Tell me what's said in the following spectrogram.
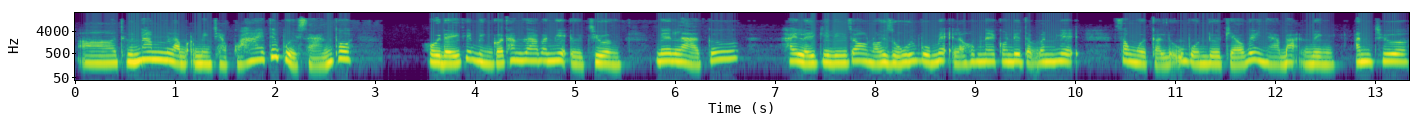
À, thứ năm là bọn mình chỉ học có hai tiết buổi sáng thôi. Hồi đấy thì mình có tham gia văn nghệ ở trường nên là cứ hay lấy cái lý do nói dối bố mẹ là hôm nay con đi tập văn nghệ xong rồi cả lũ bốn đứa kéo về nhà bạn mình ăn trưa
